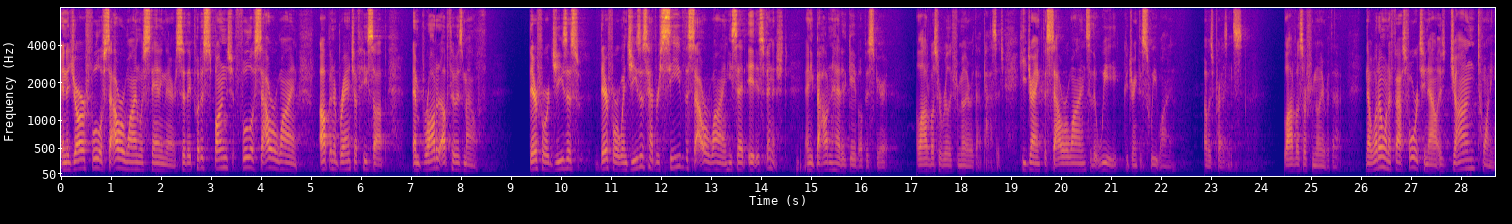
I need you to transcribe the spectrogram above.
And a jar full of sour wine was standing there. So they put a sponge full of sour wine up in a branch of hyssop and brought it up to his mouth. Therefore, Jesus, therefore, when Jesus had received the sour wine, he said, It is finished. And he bowed and gave up his spirit. A lot of us are really familiar with that passage. He drank the sour wine so that we could drink the sweet wine of his presence. A lot of us are familiar with that. Now, what I want to fast forward to now is John 20.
